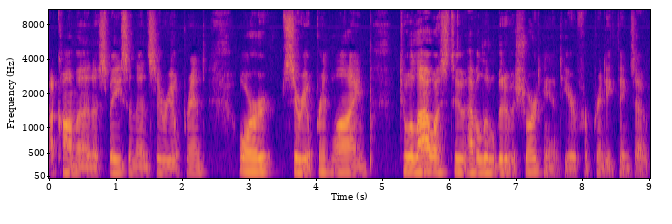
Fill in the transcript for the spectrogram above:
a comma and a space and then serial print or serial print line to allow us to have a little bit of a shorthand here for printing things out.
